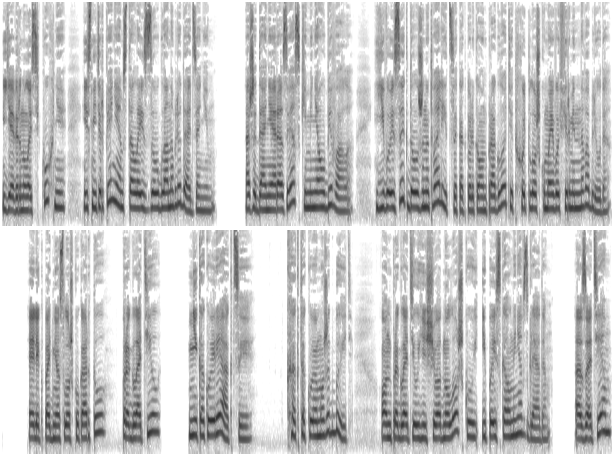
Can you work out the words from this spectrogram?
Я вернулась к кухне и с нетерпением стала из-за угла наблюдать за ним. Ожидание развязки меня убивало. Его язык должен отвалиться, как только он проглотит хоть ложку моего фирменного блюда. Элик поднес ложку к рту, проглотил. Никакой реакции. Как такое может быть? Он проглотил еще одну ложку и поискал меня взглядом. А затем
